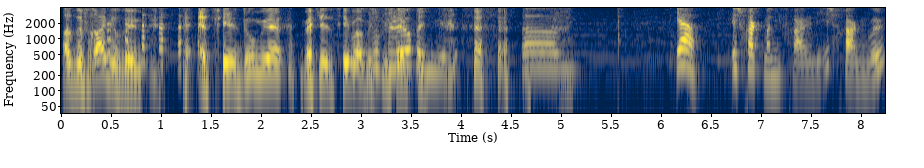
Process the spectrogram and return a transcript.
hast du die Frage gesehen? Erzähl du mir, welches Thema Wie mich Souffleurin beschäftigt. hier. ähm, ja, ich frage mal die Frage, die ich fragen will.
